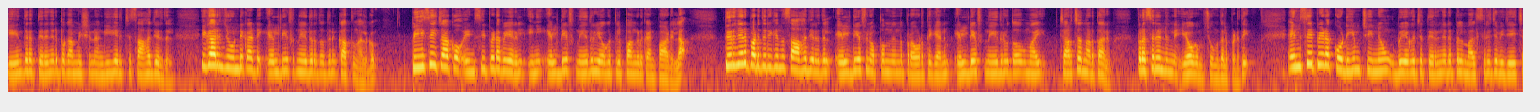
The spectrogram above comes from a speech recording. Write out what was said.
കേന്ദ്ര തിരഞ്ഞെടുപ്പ് കമ്മീഷൻ അംഗീകരിച്ച സാഹചര്യത്തിൽ ഇക്കാര്യം ചൂണ്ടിക്കാട്ടി എൽ ഡി എഫ് നേതൃത്വത്തിന് കത്ത് നൽകും. P C Chacko N C പിയുടെ പേരിൽ ഇനി എൽ ഡി എഫ് നേതൃയോഗത്തിൽ പങ്കെടുക്കാൻ പാടില്ല. തിരഞ്ഞെടുപ്പ് അടുത്തിരിക്കുന്ന സാഹചര്യത്തിൽ എൽ ഡി എഫിനൊപ്പം നിന്ന് പ്രവർത്തിക്കാനും എൽ ഡി എഫ് നേതൃത്വവുമായി ചർച്ച നടത്താനും പ്രസിഡന്റിനെ യോഗം ചുമതലപ്പെടുത്തി. എൻ സി പിയുടെ കൊടിയും ചിഹ്നവും ഉപയോഗിച്ച് തിരഞ്ഞെടുപ്പിൽ മത്സരിച്ച് വിജയിച്ച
